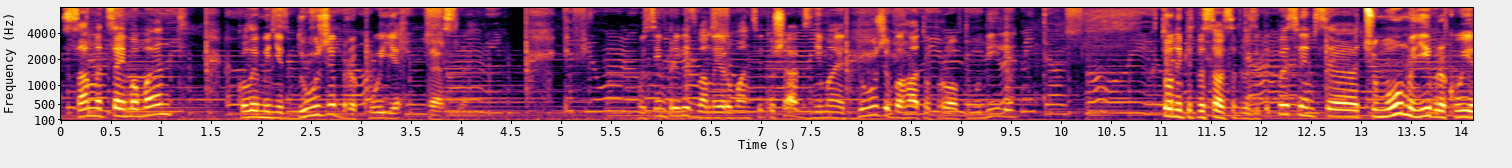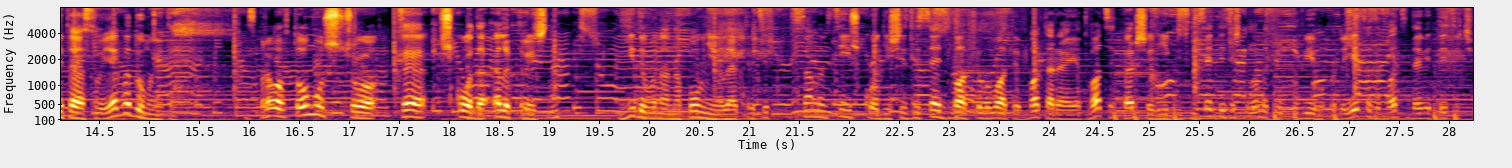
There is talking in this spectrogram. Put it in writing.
Саме цей момент, коли мені дуже бракує Тесли. Усім привіт, з вами я Роман Цвітушак. Знімає дуже багато про автомобілі. Хто не підписався, друзі, підписуємося. Чому мені бракує Тесли? Як ви думаєте? Справа в тому, що це шкода електрична, їде вона на повній електриці. Саме в цій шкоді 62 кВт батарея, 21 рік, 80 тисяч кілометрів пробігу, продається за 29 тисяч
